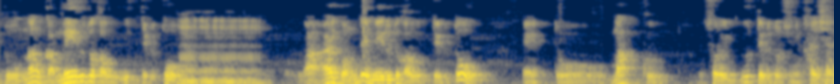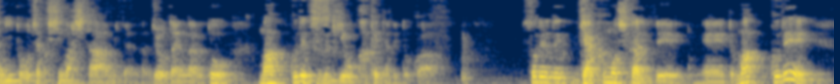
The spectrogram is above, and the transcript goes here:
っと、なんかメールとかを打ってると、うんうんうんあ iPhone でメールとかを打ってると、えっと、Mac、それ打ってる途中に会社に到着しましたみたいな状態になると、Mac で続きをかけたりとか、それで逆もしかりで、えっと、Mac で、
